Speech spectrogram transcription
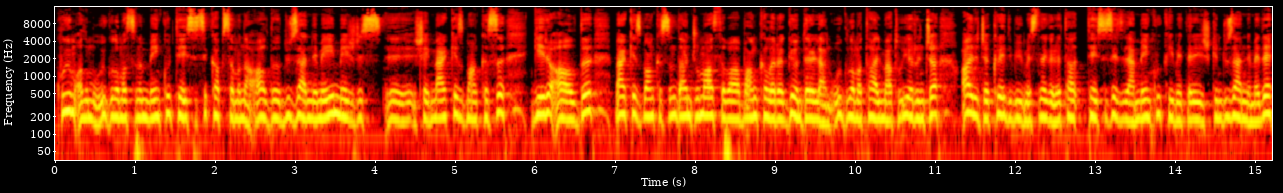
kuyum alımı uygulamasının menkul tesisi kapsamına aldığı düzenlemeyi meclis e, şey Merkez Bankası geri aldı. Merkez Bankası'ndan cuma sabahı bankalara gönderilen uygulama talimatı uyarınca ayrıca kredi büyümesine göre tesis edilen menkul kıymetlere ilişkin düzenleme de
